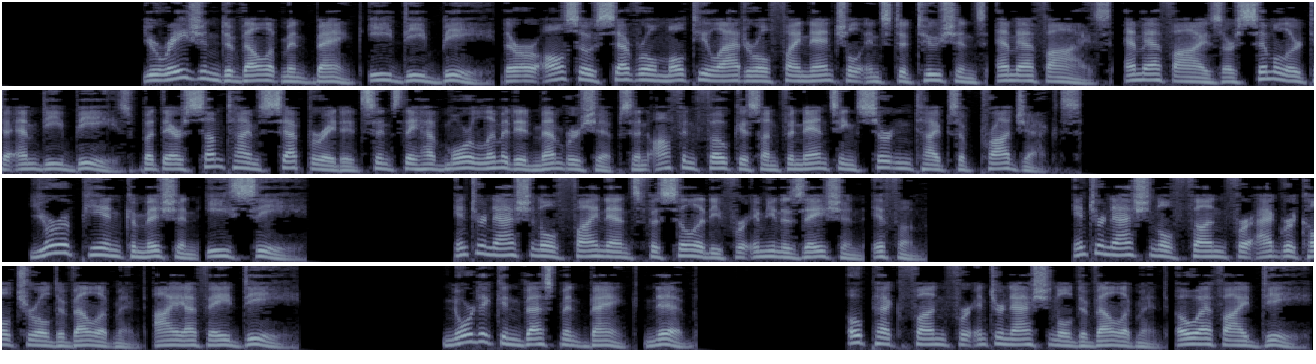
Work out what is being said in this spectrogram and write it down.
Eurasian Development Bank EDB There are also several multilateral financial institutions MFIs. MFIs are similar to MDBs but they are sometimes separated since they have more limited memberships and often focus on financing certain types of projects. European Commission EC International Finance Facility for Immunization IFIM International Fund for Agricultural Development IFAD Nordic Investment Bank NIB OPEC Fund for International Development OFID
